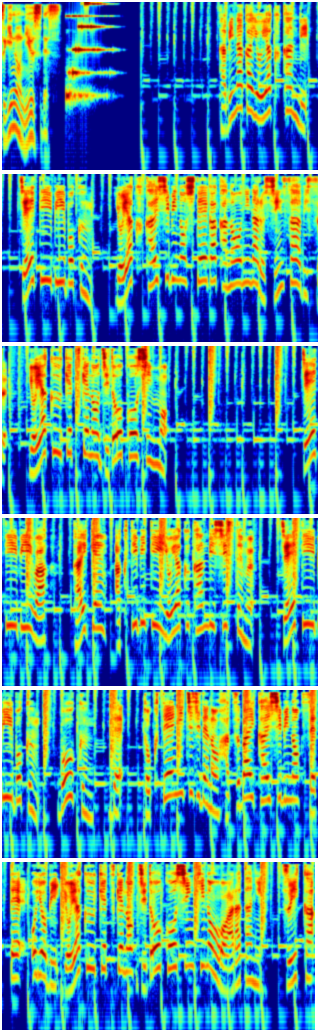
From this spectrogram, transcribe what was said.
次のニュースです。旅中予約管理 JTB 募訓予約開始日の指定が可能になる新サービス予約受付の自動更新も。JTB は体験アクティビティ予約管理システム JTB 募訓暴君で特定日時での発売開始日の設定及び予約受付の自動更新機能を新たに追加。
